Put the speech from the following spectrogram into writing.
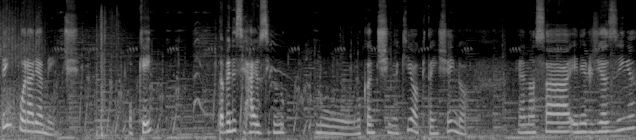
temporariamente, ok? Tá vendo esse raiozinho no, no, no cantinho aqui, ó, que tá enchendo, ó? É a nossa energiazinha.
